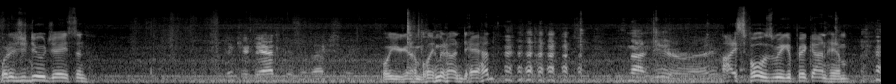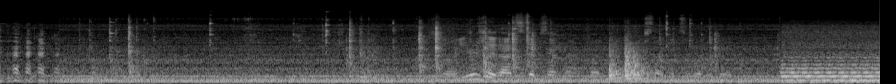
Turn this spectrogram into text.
What did you do, Jason? I think your dad did it, actually. Well, you're gonna blame it on Dad? He's not here, right? I suppose we could pick on him. So usually that sticks in there, but it looks like it's a little bit.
